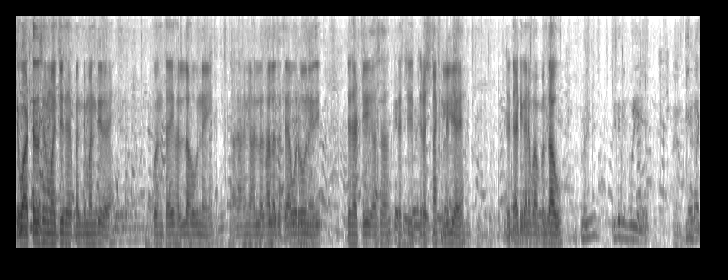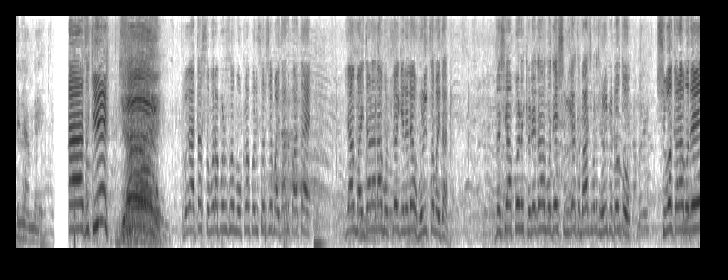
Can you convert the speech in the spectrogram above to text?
ते वाटत असेल मस्जिद आहे पण ते मंदिर आहे. कोणताही हल्ला होऊ नये. आणि हल्ला झाला तर त्यावर होऊ नये. त्यासाठी असं त्याची रचना केलेली आहे. तर त्या ठिकाणी पण आपण जाऊ. आज की जय! बघा आता समोर आपण मोकळा परिसरचे मैदान पाहताय या मैदानाला म्हटलं गेलेलं होळीचं मैदान. जशी आपण खेडेगावामध्ये शिमग्यात मार्च महिन्यात होळी पेटवतो शिवकाळामध्ये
